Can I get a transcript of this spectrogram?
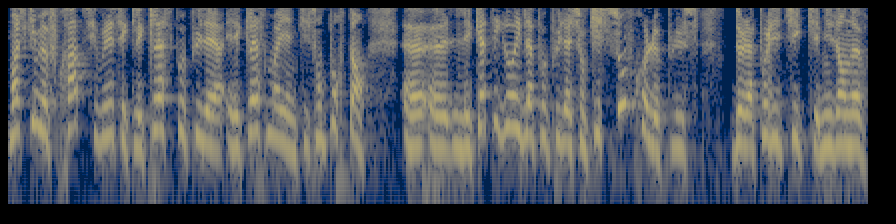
Moi, ce qui me frappe, si vous voulez, c'est que les classes populaires et les classes moyennes, qui sont pourtant euh, euh, les catégories de la population qui souffrent le plus de la politique qui est mise en œuvre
